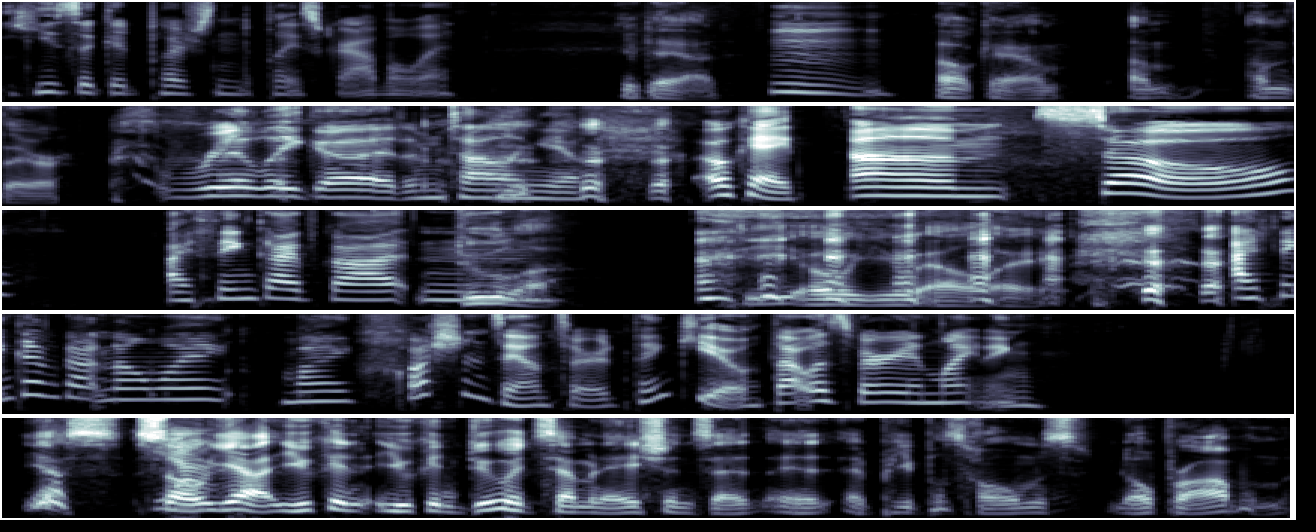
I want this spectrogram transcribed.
he's a good person to play Scrabble with. Your dad. Hmm. Okay, I'm I'm I'm there. Really good, I'm telling you. Okay, um, so I think I've gotten Doula. D O U L A. I think I've gotten all my my questions answered. Thank you. That was very enlightening. Yes. So Yeah. yeah. you can you can do inseminations at, at, at people's homes, no problem.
